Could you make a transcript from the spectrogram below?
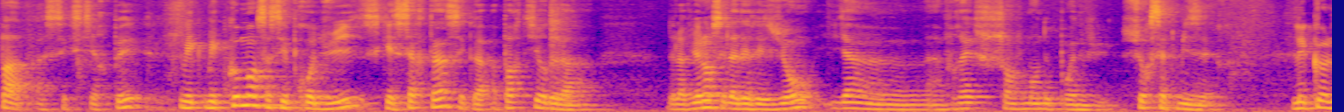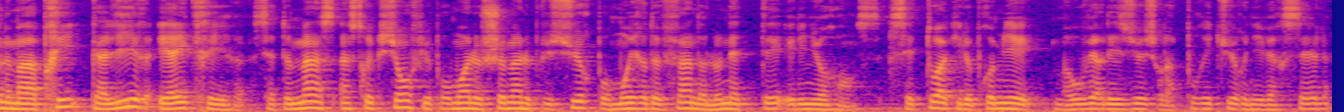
pas à s'extirper. Mais, mais comment ça s'est produit? Ce qui est certain, c'est qu'à partir de la, de la violence et de la dérision, il y a un, un vrai changement de point de vue sur cette misère. L'école ne m'a appris qu'à lire et à écrire. Cette mince instruction fut pour moi le chemin le plus sûr pour mourir de faim dans l'honnêteté et l'ignorance. C'est toi qui le premier m'a ouvert les yeux sur la pourriture universelle,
